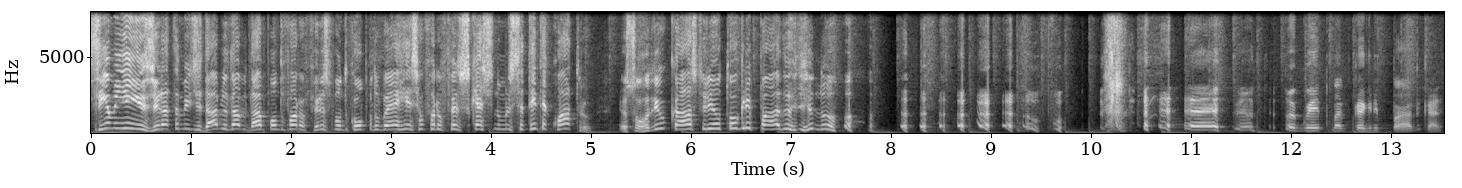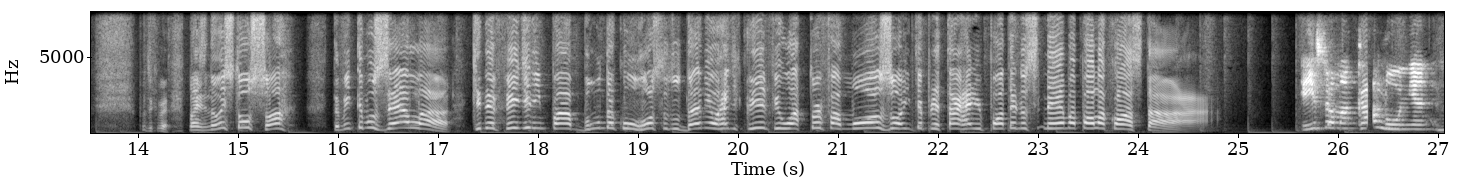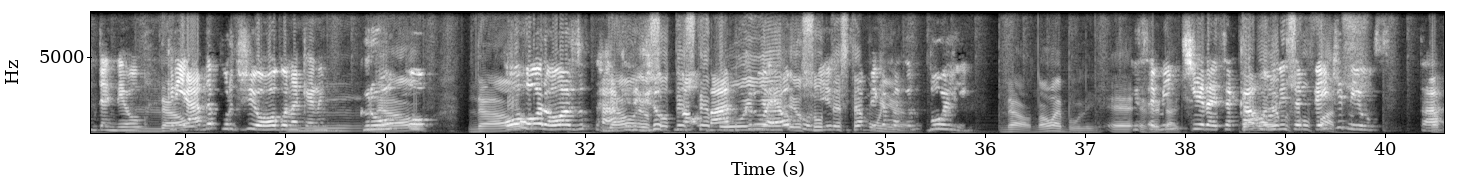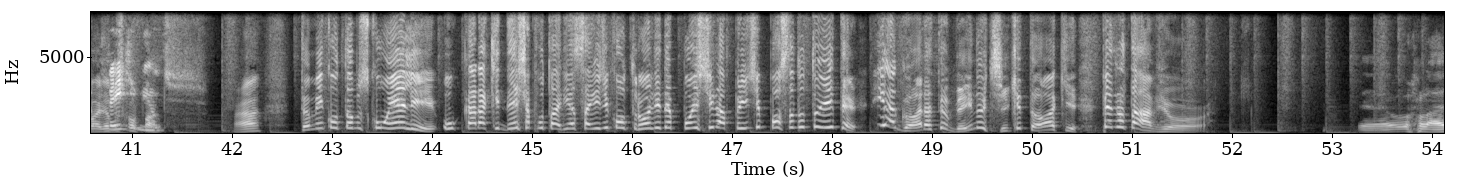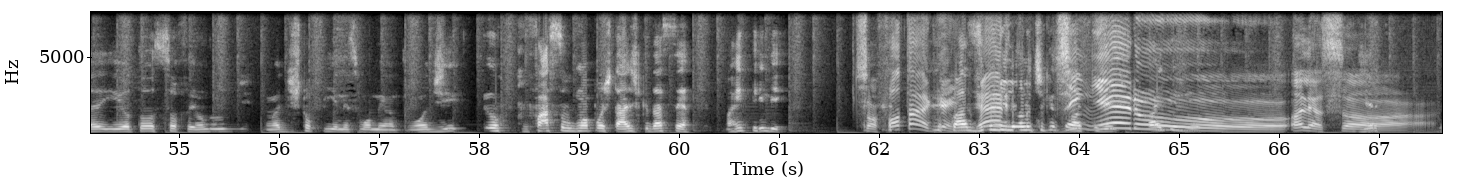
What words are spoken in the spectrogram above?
Sim, amiguinhos, diretamente de www.farofeiros.com.br, esse é o Farofeiros Cast número 74. Eu sou o Rodrigo Castro e eu tô gripado de novo. Eu não aguento mais ficar gripado, cara. Mas não estou só. Também temos ela, que defende limpar a bunda com o rosto do Daniel Radcliffe, o ator famoso a interpretar Harry Potter no cinema, Paula Costa. Isso é uma calúnia, entendeu? Não. Criada por Diogo naquele hum, grupo. Não. Horroroso, tá? Não, eu sou testemunha. Eu sou testemunha. bullying. Não, não é bullying. É, isso é, é mentira, isso é calúnia, isso é fake fatos. news. Tá? Trabalhamos fake com news. fatos. Tá? Também contamos com ele, o cara que deixa a putaria sair de controle e depois tira print e posta no Twitter. E agora também no TikTok. Pedro Otávio. É, lá e eu tô sofrendo uma distopia nesse momento, onde eu faço alguma postagem que dá certo. Vai entender. Só falta ganhar Quase um milhão no TikTok. Dinheiro! Olha só.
